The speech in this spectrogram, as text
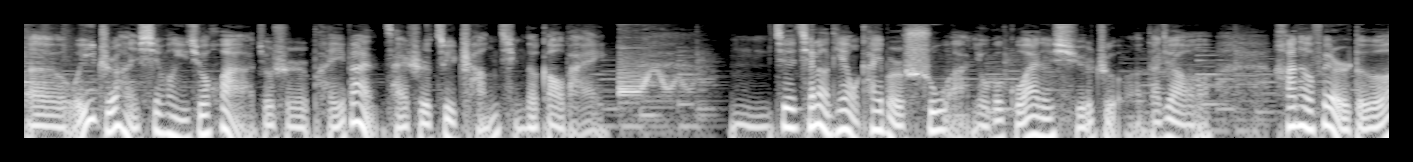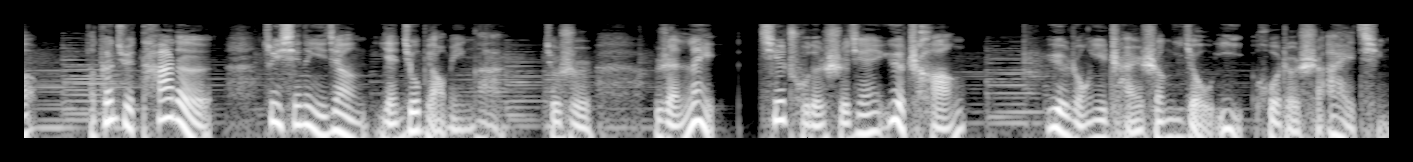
呃，我一直很信奉一句话，就是陪伴才是最长情的告白。嗯，记得前两天我看一本书啊，有个国外的学者，他叫哈特菲尔德，根据他的最新的一项研究表明啊，就是人类接触的时间越长，越容易产生友谊或者是爱情，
